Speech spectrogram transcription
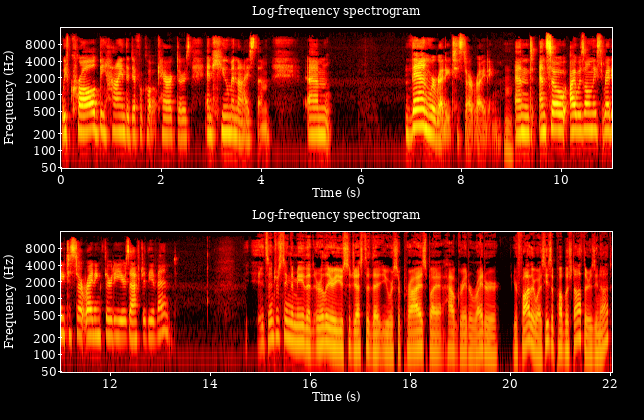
we've crawled behind the difficult characters and humanized them. Um, then we're ready to start writing. Hmm. And and so I was only ready to start writing 30 years after the event. It's interesting to me that earlier you suggested that you were surprised by how great a writer your father was. He's a published author, is he not?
